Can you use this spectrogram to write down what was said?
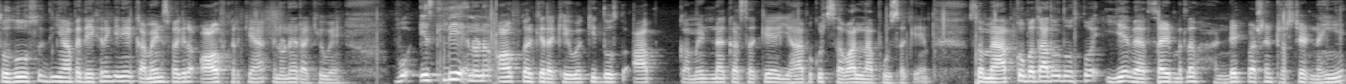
तो दोस्तों यहाँ पे देख रहे हैं कि ये कमेंट्स वगैरह ऑफ़ करके इन्होंने रखे हुए हैं। वो इसलिए इन्होंने ऑफ़ करके रखे हुए कि दोस्तों आप कमेंट ना कर सके यहाँ पे कुछ सवाल ना पूछ सके। सो so, मैं आपको बता दूँ दोस्तों ये वेबसाइट मतलब हंड्रेड परसेंट ट्रस्टेड नहीं है।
